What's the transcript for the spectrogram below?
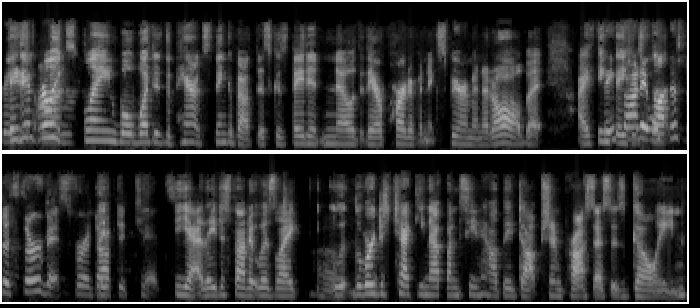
They didn't really on... explain. Well, what did the parents think about this? Because they didn't know that they were part of an experiment at all. But I think they, they thought it thought... was just a service for adopted they, kids. Yeah, they just thought it was like oh. we're just checking up on seeing how the adoption process is going.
